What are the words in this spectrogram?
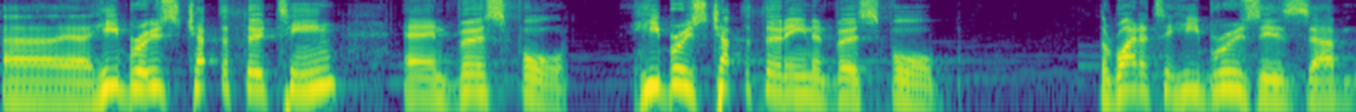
uh, Hebrews chapter 13 and verse 4. Hebrews chapter 13 and verse 4. The writer to Hebrews is um,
